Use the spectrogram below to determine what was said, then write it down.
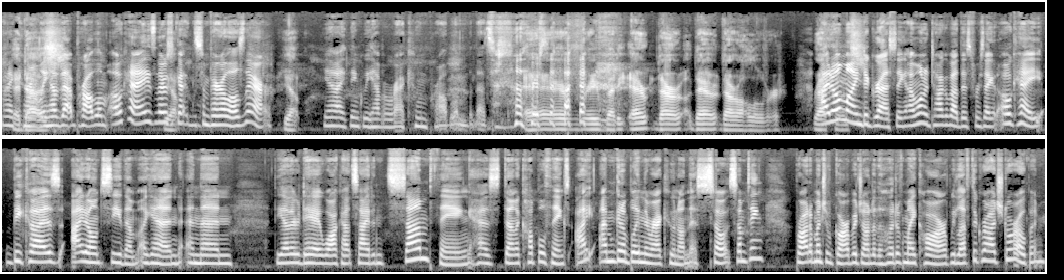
I It currently does. have that problem. Okay, so there's Yep. some parallels there. Yep. Yeah, I think we have a raccoon problem, but that's another. Everybody, er, they're they're they're all over. I don't mind digressing. I want to talk about this for a second. Okay, because I don't see them again. And then the other day I walk outside and something has done a couple things. I, I'm going to blame the raccoon on this. So something brought a bunch of garbage onto the hood of my car. We left the garage door open.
